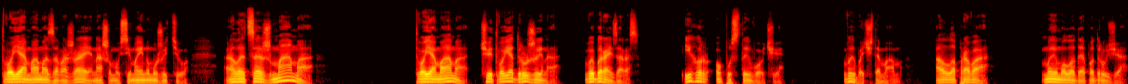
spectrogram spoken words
Твоя мама заважає нашому сімейному життю. Але це ж мама. Твоя мама чи твоя дружина? Вибирай зараз. Ігор опустив очі. Вибачте, мам, Алла права. Ми молоде подружжя.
